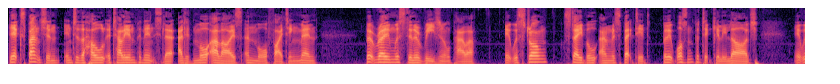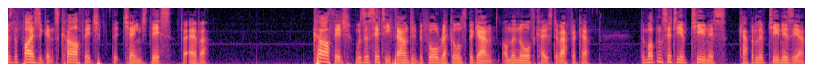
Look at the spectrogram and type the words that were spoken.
The expansion into the whole Italian peninsula added more allies and more fighting men. But Rome was still a regional power. It was strong, stable, and respected, but it wasn't particularly large. It was the fight against Carthage that changed this forever. Carthage was a city founded before records began on the north coast of Africa. The modern city of Tunis capital of Tunisia,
